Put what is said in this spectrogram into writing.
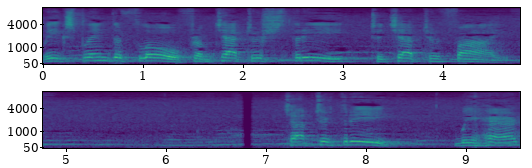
We explained the flow from chapters 3 to chapter 5. Chapter 3, we heard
